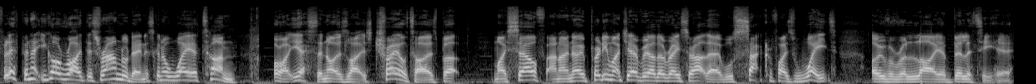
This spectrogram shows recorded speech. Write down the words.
Flipping it, you gotta ride this round all day and it's gonna weigh a ton. All right, yes, they're not as light as trail tires, but myself, and I know pretty much every other racer out there, will sacrifice weight over reliability here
